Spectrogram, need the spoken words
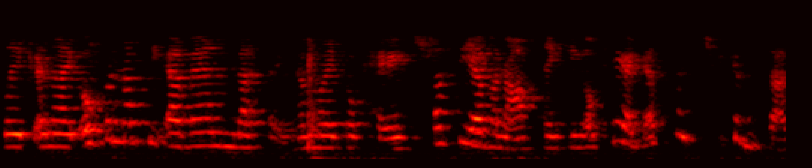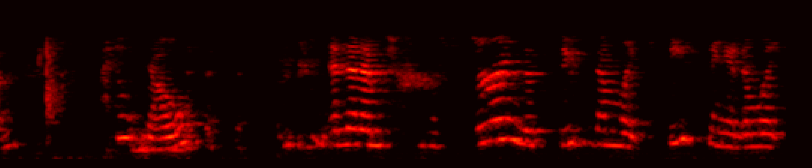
Like, and I opened up the oven, nothing. I'm like, okay, shut the oven off, thinking, okay, I guess my chicken's done. I don't know. and then I'm stirring the soup and I'm like tasting it. I'm like,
